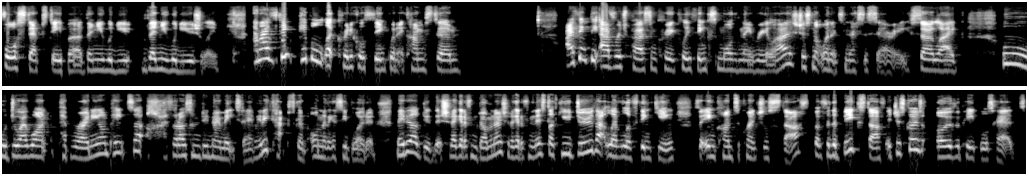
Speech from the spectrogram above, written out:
four steps deeper than you would u- than you would usually. And I think people like critical think when it comes to I think the average person critically thinks more than they realize, just not when it's necessary. So, like, oh, do I want pepperoni on pizza? Oh, I thought I was going to do no meat today. Maybe capsicum. Oh, no, I guess you bloated. Maybe I'll do this. Should I get it from Domino's? Should I get it from this? Like, you do that level of thinking for inconsequential stuff, but for the big stuff, it just goes over people's heads.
